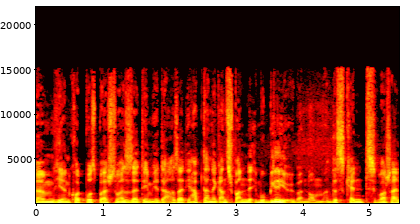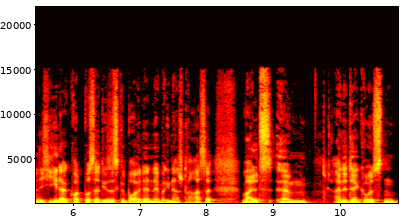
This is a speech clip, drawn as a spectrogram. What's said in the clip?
ähm, hier in Cottbus beispielsweise, seitdem ihr da seid, ihr habt da eine ganz spannende Immobilie übernommen. Das kennt wahrscheinlich jeder Cottbuser, dieses Gebäude in der Berliner Straße, weil es ähm, eine der größten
